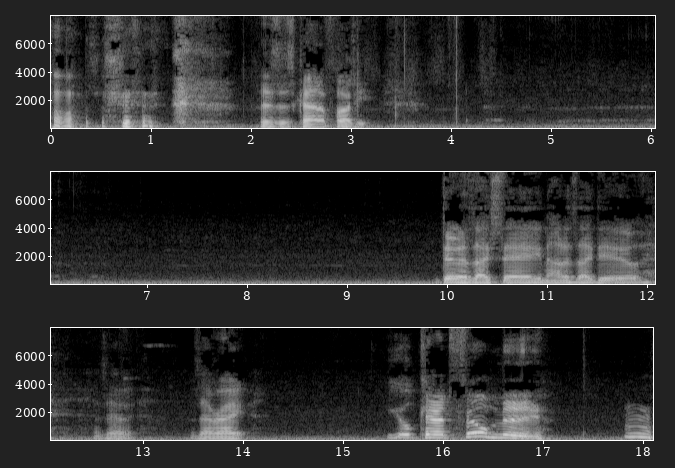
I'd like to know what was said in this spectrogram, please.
this is kind of funny. do as I say, not as I do. Is that is that right? You can't film me.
